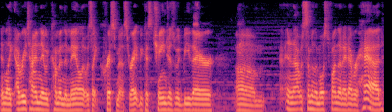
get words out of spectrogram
And like every time they would come in the mail, it was like Christmas, right? Because changes would be there, um, and that was some of the most fun that I'd ever had.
